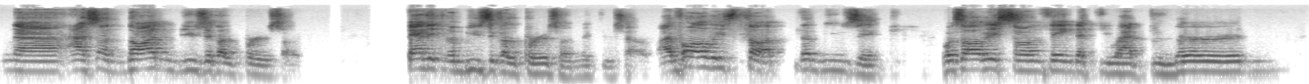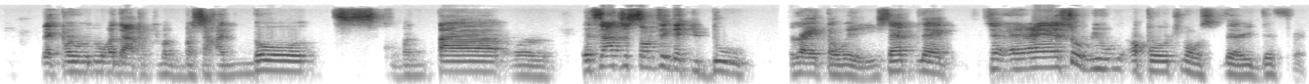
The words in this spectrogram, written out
na as a non-musical person, telling a musical person like yourself, I've always thought the music was always something that you had to learn. Like, marunong ka dapat magbasa ka notes, kumanta, or it's not just something that you do right away. Is that like, and I assume your approach was very different.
